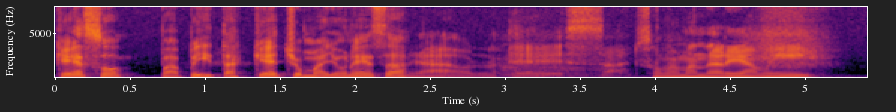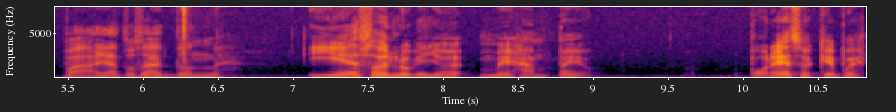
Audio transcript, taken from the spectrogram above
Queso, papitas, ketchup, mayonesa. Diablo. Exacto. Eso me mandaría a mí para allá, tú sabes dónde. Y eso es lo que yo me jampeo. Por eso es que pues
